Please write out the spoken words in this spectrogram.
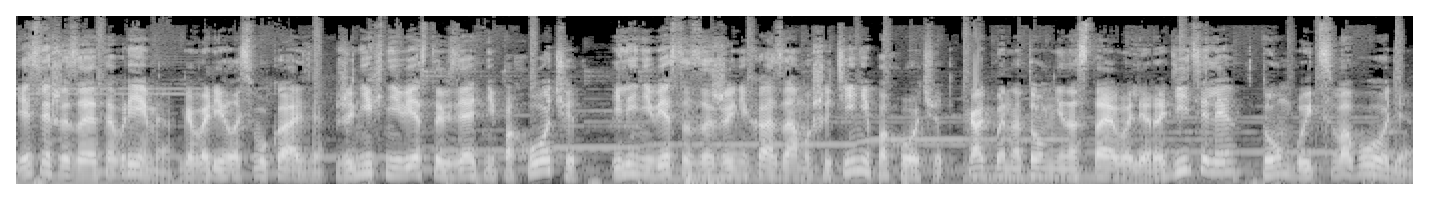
Если же за это время, говорилось в указе, жених невесты взять не похочет, или невеста за жениха замуж идти не похочет, как бы на том не настаивали родители, в том быть свободе.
